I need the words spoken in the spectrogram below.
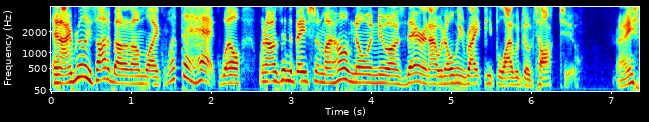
And I really thought about it. I'm like, what the heck? Well, when I was in the basement of my home, no one knew I was there, and I would only write people I would go talk to, right?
